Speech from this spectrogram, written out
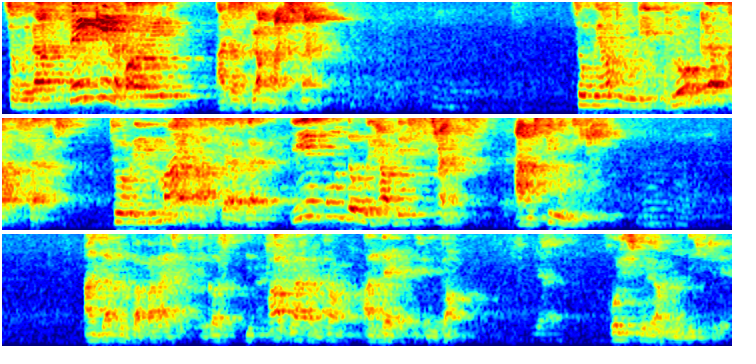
So without thinking about it, I just grab my strength. So we have to reprogram ourselves to remind ourselves that even though we have this strength, I'm still weak. And you have to verbalize it because the power of life and tongue and death is in the tongue. Yes. Holy Spirit, I'm going to lead you today.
